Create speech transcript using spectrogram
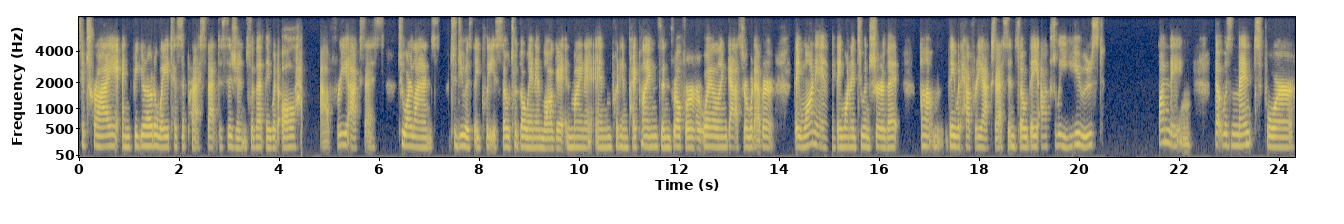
to try and figure out a way to suppress that decision so that they would all have free access to our lands to do as they please. So to go in and log it and mine it and put in pipelines and drill for oil and gas or whatever they wanted. They wanted to ensure that um, they would have free access. And so they actually used funding that was meant for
